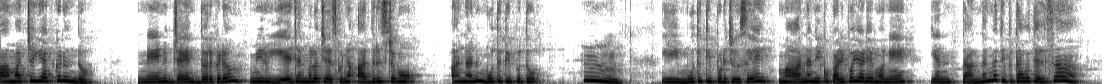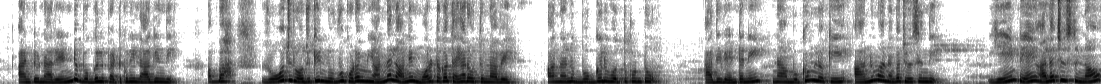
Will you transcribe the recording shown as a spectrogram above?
ఆ మచ్చ ఎక్కడుందో. నేను జయంత్ దొరకడం మీరు ఏ జన్మలో చేసుకున్న అదృష్టమో అన్నాను మూతి తిప్పుతూ. ఈ మూతి తిప్పుడు చూసే మా అన్న నీకు పడిపోయాడేమోనే ఎంత అందంగా తిప్పుతావో తెలుసా? అంటూ నా రెండు బుగ్గలు పట్టుకుని లాగింది. అబ్బా రోజు రోజుకి నువ్వు కూడా మీ అన్నలానే మొరటుగా తయారవుతున్నావే. అన్నాను బుగ్గలు ఒత్తుకుంటూ అది వెంటనే నా ముఖంలోకి అనుమానంగా చూసింది. ఏంటే అలా చూస్తున్నావు?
